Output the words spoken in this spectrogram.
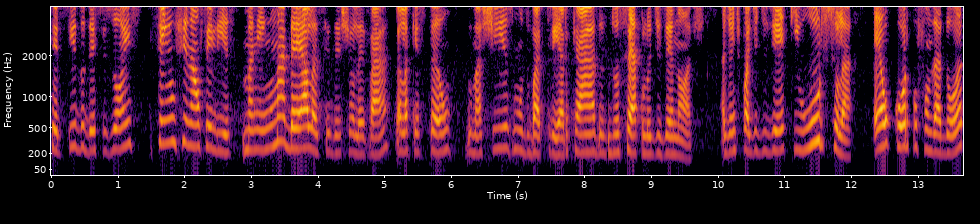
ter sido decisões sem um final feliz, mas nenhuma delas se deixou levar pela questão do machismo, do patriarcado do século XIX. A gente pode dizer que Úrsula é o corpo fundador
